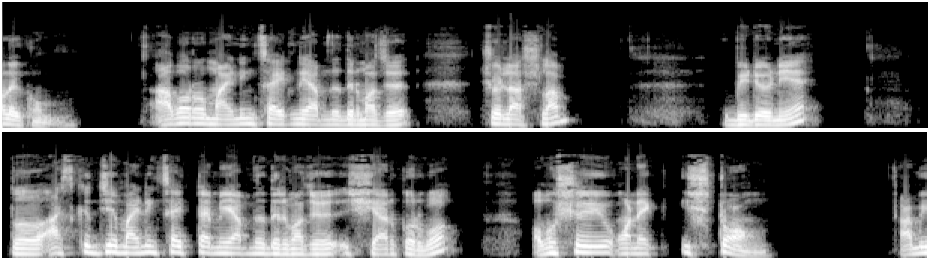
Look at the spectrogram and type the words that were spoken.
আলাইকুম। আবারও মাইনিং সাইট নিয়ে আপনাদের মাঝে চলে আসলাম ভিডিও নিয়ে। তো আজকের যে মাইনিং সাইটটা আমি আপনাদের মাঝে শেয়ার করব, অবশ্যই অনেক স্ট্রং আমি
